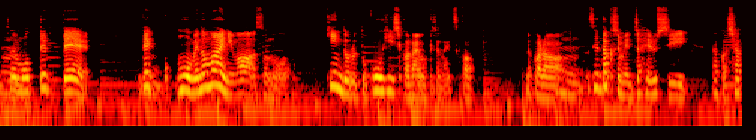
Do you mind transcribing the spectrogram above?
だそれ持ってって、で、もう目の前には、その、Kindle とコーヒーしかないわけじゃないですか。だから、選択肢めっちゃ減るし、なんか借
